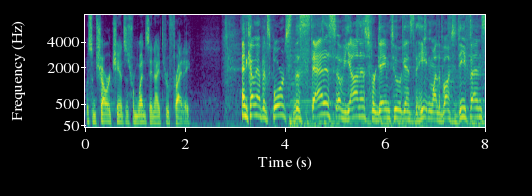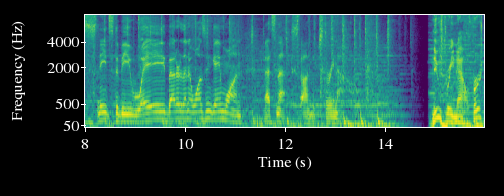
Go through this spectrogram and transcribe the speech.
with some shower chances from Wednesday night through Friday. And coming up in sports, the status of Giannis for game two against the Heat and why the Bucks defense needs to be way better than it was in game one. That's next on News 3 Now. News 3 Now First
